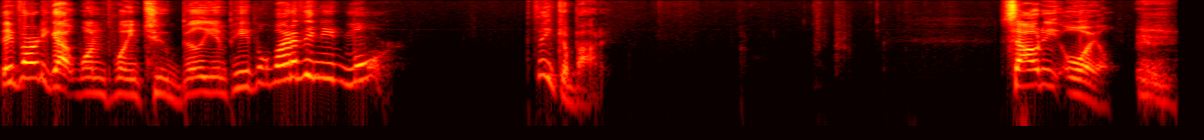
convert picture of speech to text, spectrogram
they've already got 1.2 billion people. Why do they need more? Think about it. Saudi oil. there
